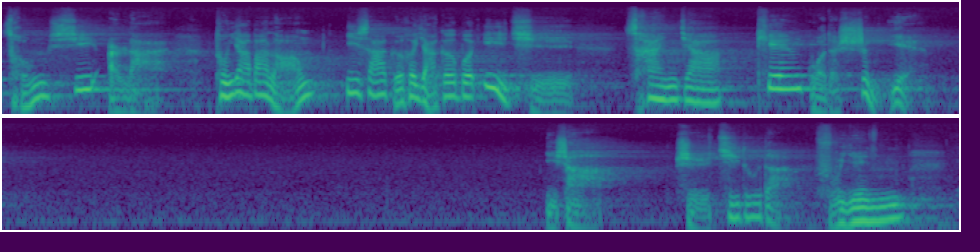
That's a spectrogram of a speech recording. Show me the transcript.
从西而来，同亚巴郎、伊撒格和雅各伯一起参加。”天国的盛宴。以上是基督的福音。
